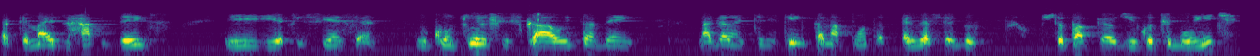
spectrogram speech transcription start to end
vai ter mais rapidez e, e eficiência no controle fiscal e também na garantia de quem está na ponta exercendo o seu papel de contribuinte.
